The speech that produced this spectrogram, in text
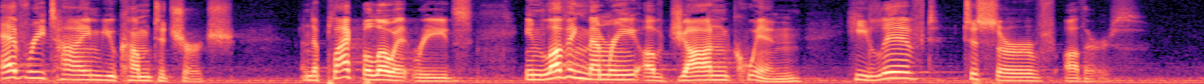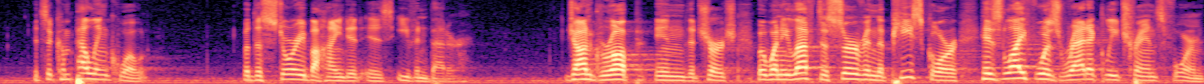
every time you come to church. And the plaque below it reads In loving memory of John Quinn, he lived to serve others. It's a compelling quote, but the story behind it is even better. John grew up in the church, but when he left to serve in the Peace Corps, his life was radically transformed.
